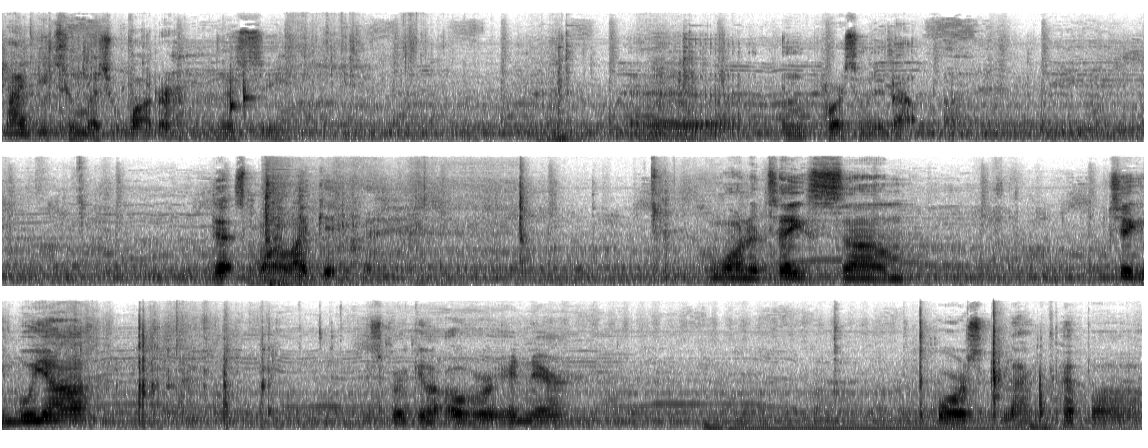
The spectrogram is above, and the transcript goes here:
Might be too much water. Let's see. Uh, let me pour some of this out. That's more like it. I'm going to take some chicken bouillon. Sprinkle it over in there. Course, black pepper.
